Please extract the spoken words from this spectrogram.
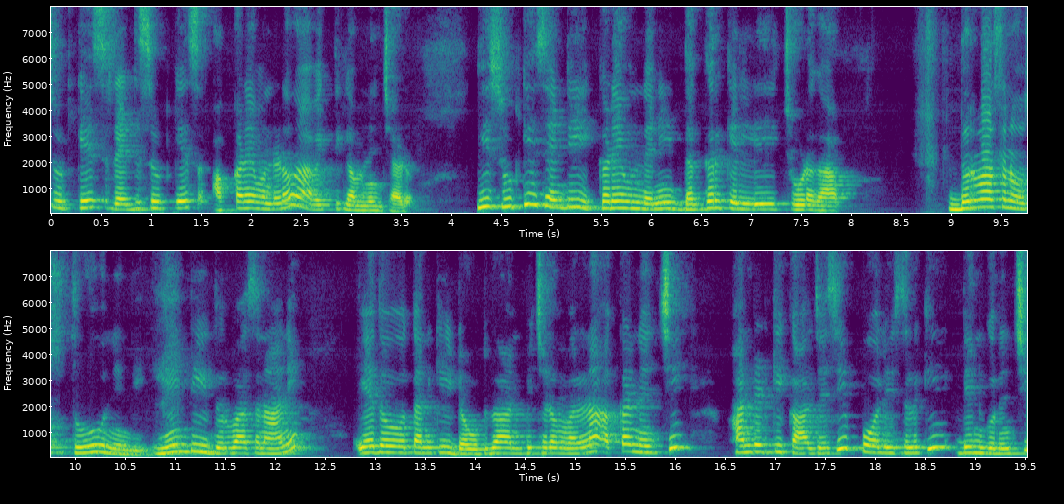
సూట్ కేస్ రెడ్ సూట్ కేస్ అక్కడే ఉండడం ఆ వ్యక్తి గమనించాడు. ఈ సూట్ కేసు ఏంటి? ఇక్కడే ఉందని దగ్గరికి వెళ్ళి చూడగా దుర్వాసన వస్తూ ఉన్నింది. ఏంటి ఈ దుర్వాసన అని ఏదో తనకి డౌట్గా అనిపించడం వలన అక్కడి నుంచి హండ్రెడ్కి కాల్ చేసి పోలీసులకి దీని గురించి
